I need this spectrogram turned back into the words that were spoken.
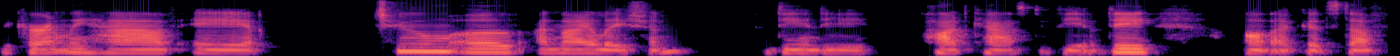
we currently have a Tomb of Annihilation D&D podcast VOD, all that good stuff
